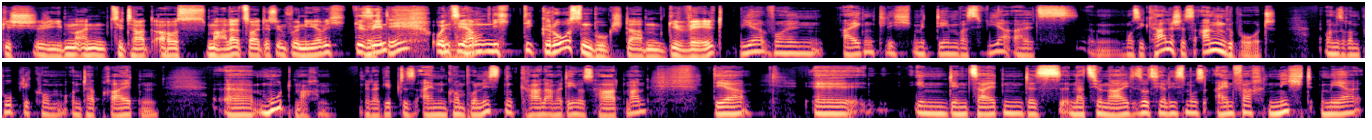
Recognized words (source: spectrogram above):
geschrieben. Ein Zitat aus Mahler Zweite Symphonie habe ich gesehen. Richtig, Und genau. Sie haben nicht die großen Buchstaben gewählt. Wir wollen eigentlich mit dem, was wir als ähm, musikalisches Angebot unserem Publikum unterbreiten, äh, Mut machen. Da gibt es einen Komponisten, Karl Amadeus Hartmann, der äh, in den Zeiten des Nationalsozialismus einfach nicht mehr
